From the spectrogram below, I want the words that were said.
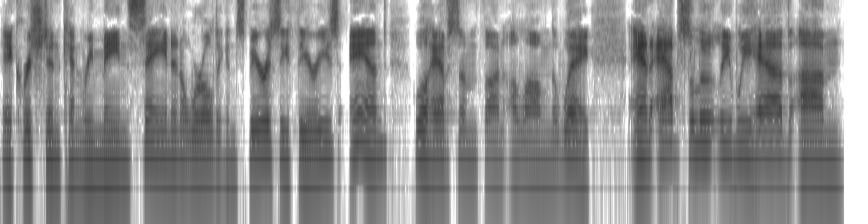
a Christian can remain sane in a world of conspiracy theories, and we'll have some fun along the way. And absolutely, we have. Um,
